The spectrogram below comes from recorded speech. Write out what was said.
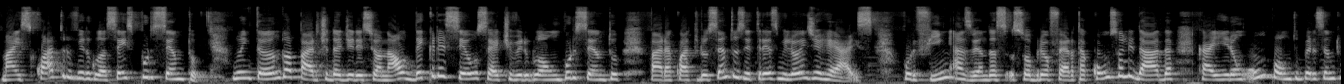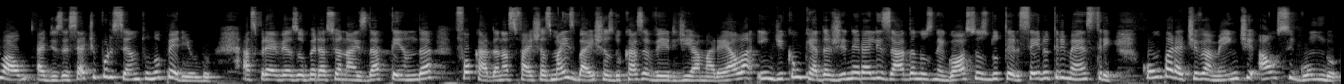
mais 4,6%. No entanto, a parte da direcional decresceu 7,1% para 403 milhões de reais. Por fim, as vendas sobre oferta consolidada caíram um ponto percentual a 17% no período. As prévias operacionais da tenda, focada nas faixas mais baixas do Casa Verde e Amarela, indicam queda generalizada nos negócios do terceiro trimestre, comparativamente ao segundo.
